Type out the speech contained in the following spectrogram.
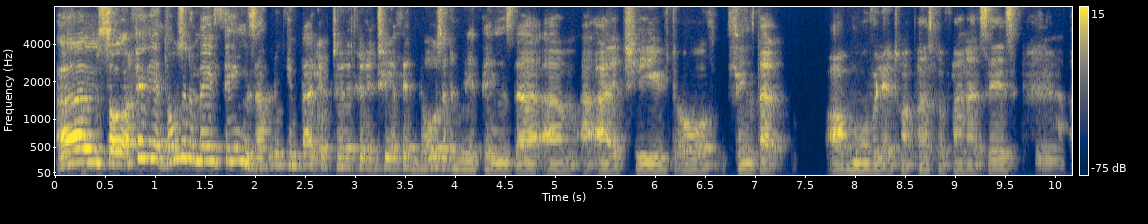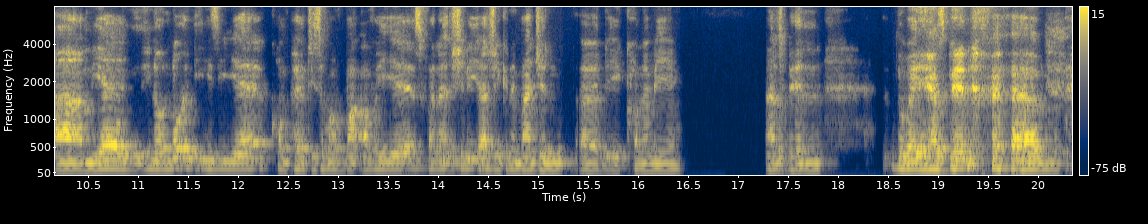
Um, so I think yeah, those are the main things. I'm looking back yeah. at 2022. I think those are the main things that um I, achieved or things that are more related to my personal finances. Mm. Um, yeah, you know, not an easy year compared to some of my other years financially. Mm. As you can imagine, uh, the economy has been the way it has been. um,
